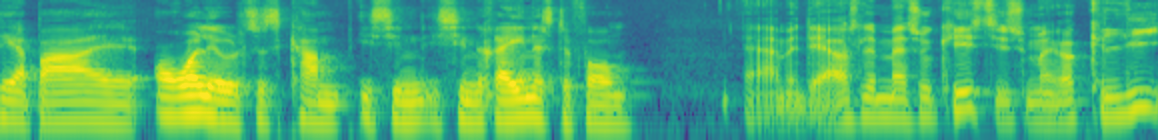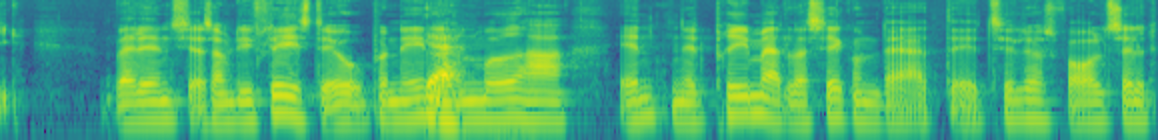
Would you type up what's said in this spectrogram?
det er bare øh, overlevelseskamp i sin, i sin reneste form. Ja, men det er også lidt masochistisk, man godt kan lide Valencia, som de fleste jo på en eller anden måde har enten et primært eller sekundært øh, tilhørsforhold til.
